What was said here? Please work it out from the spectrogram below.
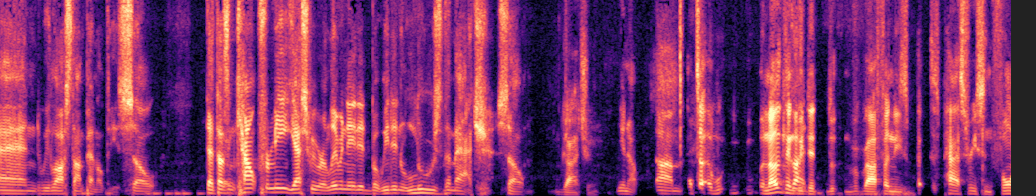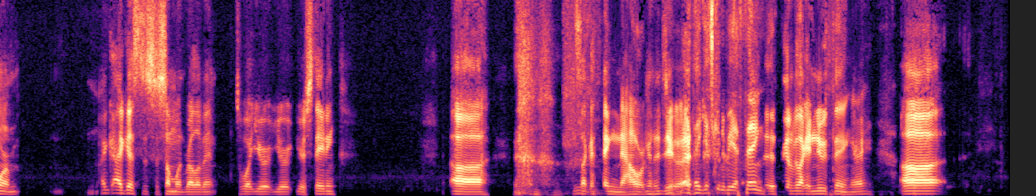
and we lost on penalties. So that doesn't count for me. Yes, we were eliminated, but we didn't lose the match. So, Got you. You know, um, a, another thing we ahead. did, Rafa, in these this past recent form. I, I guess this is somewhat relevant to what you're you're you're stating. Uh, it's like a thing now. We're gonna do it. I think it's going to be a thing. It's gonna be like a new thing, right? Uh,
